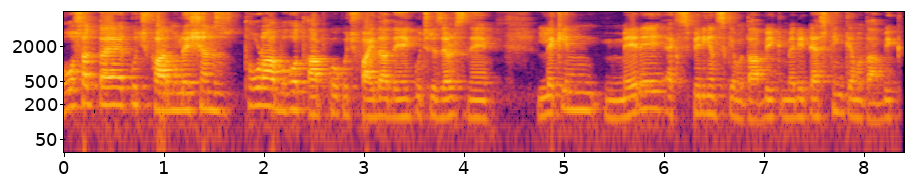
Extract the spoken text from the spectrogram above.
हो सकता है कुछ फार्मूलेशंस थोड़ा बहुत आपको कुछ फ़ायदा दें, कुछ रिजल्ट्स दें, लेकिन मेरे एक्सपीरियंस के मुताबिक, मेरी टेस्टिंग के मुताबिक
